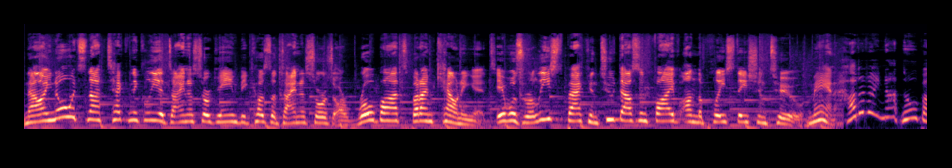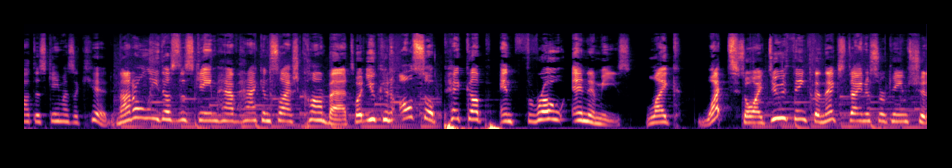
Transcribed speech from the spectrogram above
Now, I know it's not technically a dinosaur game because the dinosaurs are robots, but I'm counting it. It was released back in 2005 on the PlayStation 2. Man, how did I not know about this game as a kid? Not only does this game have hack and slash combat, but you can also pick up and throw enemies. Like, what? So I do think the next dinosaur game should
